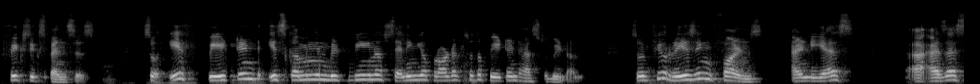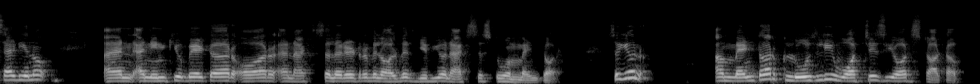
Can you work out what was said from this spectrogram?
fixed expenses? So if patent is coming in between of selling your product so the patent has to be done. So if you're raising funds and yes uh, as i said you know an, an incubator or an accelerator will always give you an access to a mentor. So you're a mentor closely watches your startup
